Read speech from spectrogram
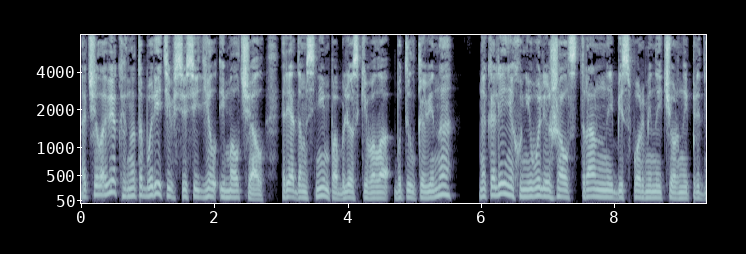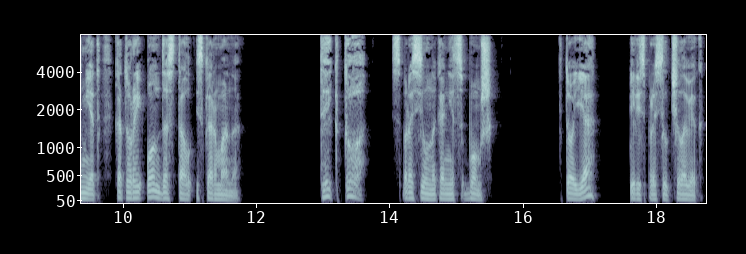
А человек на табурете все сидел и молчал, рядом с ним поблескивала бутылка вина, на коленях у него лежал странный бесформенный черный предмет, который он достал из кармана. «Ты кто?» – спросил, наконец, бомж. «Кто я?» – переспросил человек.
